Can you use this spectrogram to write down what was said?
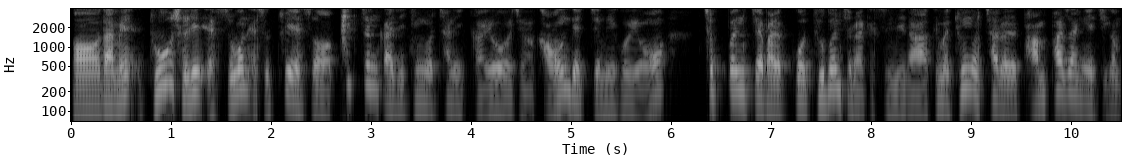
어, 다음에 두 슬릿 S1, S2에서 P점까지 경로 차니까요. 저 가운데 점이고요. 첫 번째 밟고 두 번째 밟겠습니다. 그러면 경로차를 반파장에 지금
